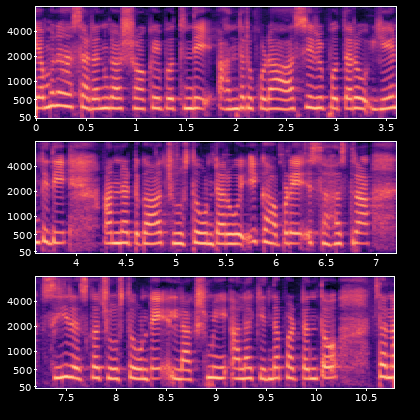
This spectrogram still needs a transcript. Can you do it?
యమున సడన్గా షాక్ అయిపోతుంది. అందరూ కూడా ఆశ్చర్యపోతారు ఏంటిది? అన్నట్టుగా చూస్తూ ఉంటారు. ఇక అప్పుడే సహస్ర సీరియస్గా చూస్తూ ఉంటే లక్ష్మి అలా కింద పట్టడంతో తన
